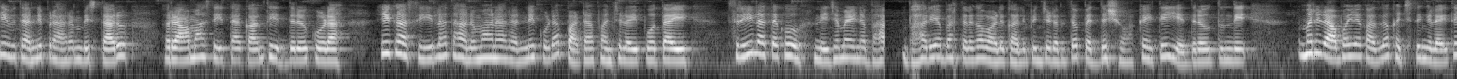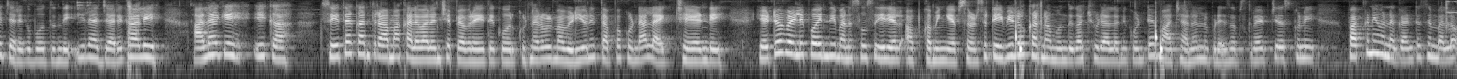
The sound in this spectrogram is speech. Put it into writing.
జీవితాన్ని ప్రారంభిస్తారు రామ సీతాకాంత్ ఇద్దరూ కూడా. ఇక శ్రీలత అనుమానాలన్నీ కూడా పటాపంచలైపోతాయి. శ్రీలతకు నిజమైన భా భార్యాభర్తలుగా వాళ్ళు కనిపించడంతో పెద్ద షాక్ అయితే ఎదురవుతుంది. మరి రాబోయే కాలంలో ఖచ్చితంగా ఇలా అయితే జరగబోతుంది. ఇలా జరగాలి. అలాగే ఇక సీతాకాంత్ రామ కలవాలని చెప్పి ఎవరైతే కోరుకుంటున్నారో మా వీడియోని తప్పకుండా లైక్ చేయండి. ఎటో వెళ్ళిపోయింది మనసు సీరియల్ అప్కమింగ్ ఎపిసోడ్స్ టీవీలో కన్నా ముందుగా చూడాలనుకుంటే మా ఛానల్ని ఇప్పుడే సబ్స్క్రైబ్ చేసుకుని పక్కనే ఉన్న గంట సింబల్లో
